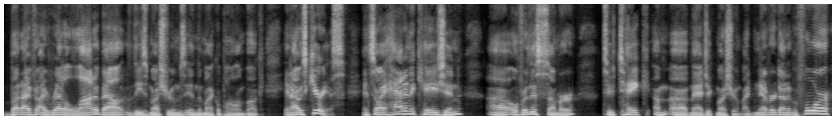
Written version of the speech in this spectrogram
but I've I read a lot about these mushrooms in the Michael Pollan book, and I was curious, and so I had an occasion uh, over this summer to take a, a magic mushroom. I'd never done it before,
